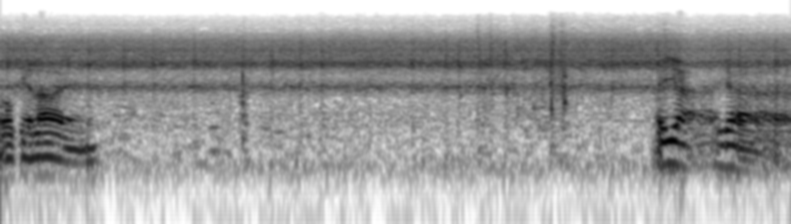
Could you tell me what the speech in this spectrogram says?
Ok rồi. Ây da, ây da.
